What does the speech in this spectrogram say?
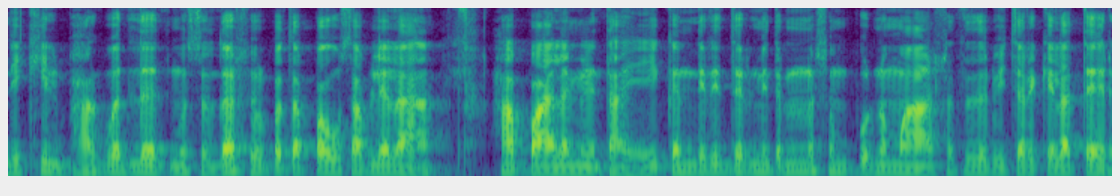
देखील भाग बदलत मुसळधार स्वरूपाचा पाऊस आपल्याला हा पाहायला मिळत आहे. एकंदरीत जर मित्रांनो संपूर्ण महाराष्ट्राचा जर विचार केला तर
